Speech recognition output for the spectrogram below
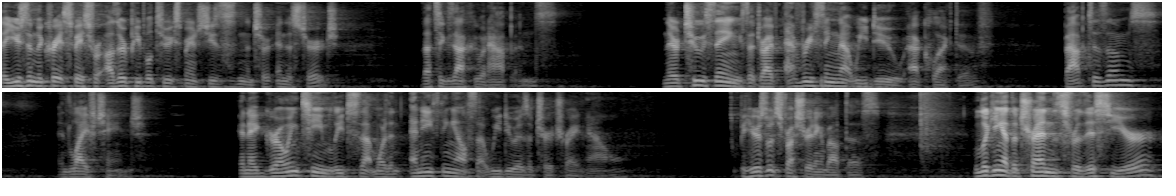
they use them to create space for other people to experience Jesus in, church, in this church. That's exactly what happens. And there are two things that drive everything that we do at Collective baptisms and life change. And a growing team leads to that more than anything else that we do as a church right now. But here's what's frustrating about this. Looking at the trends for this year,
